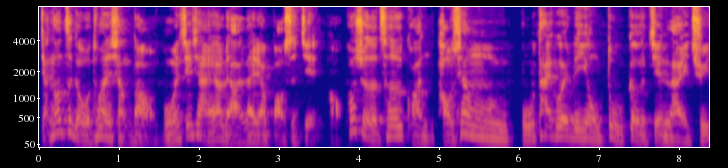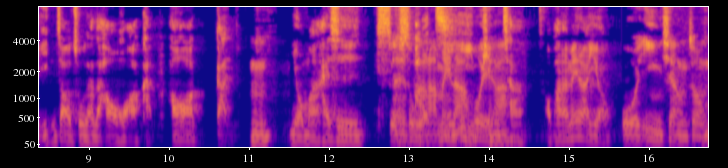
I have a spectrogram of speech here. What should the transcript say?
讲到这个，我突然想到，我们接下来要聊来聊保时捷。好，Porsche 的车款好像不太会利用镀铬件来去营造出它的豪华感，豪华感，嗯，有吗？还是是是我记忆偏差？哦，帕拉梅拉有，我印象中，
